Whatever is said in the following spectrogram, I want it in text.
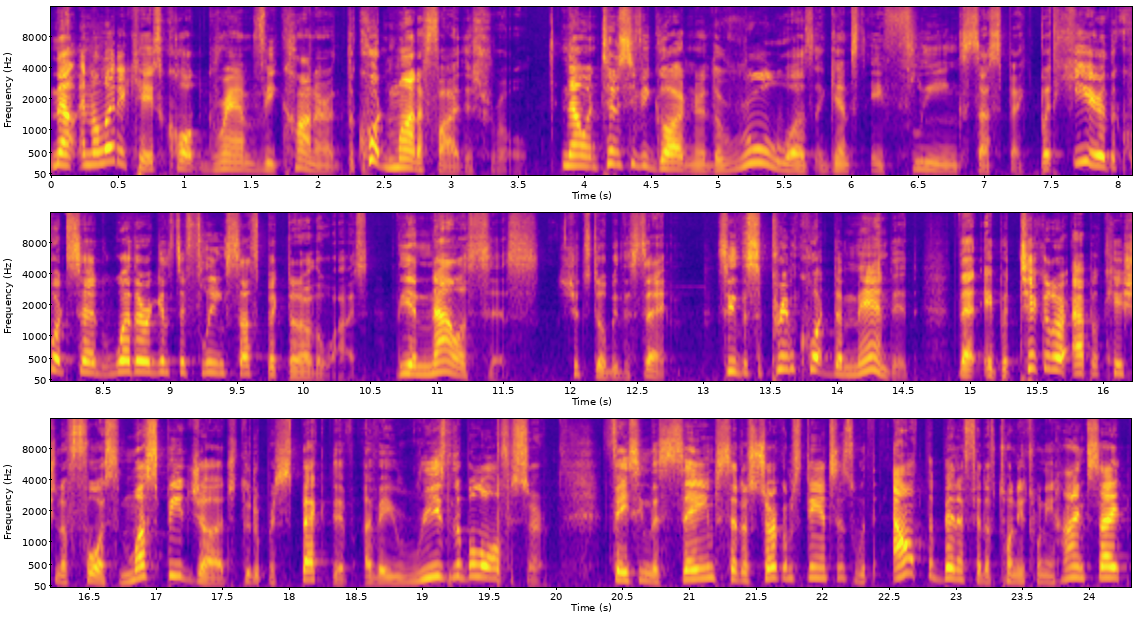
Now, in a later case called Graham v. Connor, the court modified this rule. Now, in Tennessee v. Garner, the rule was against a fleeing suspect, but here the court said whether against a fleeing suspect or otherwise, the analysis should still be the same. See, the Supreme Court demanded that a particular application of force must be judged through the perspective of a reasonable officer facing the same set of circumstances without the benefit of 2020 hindsight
